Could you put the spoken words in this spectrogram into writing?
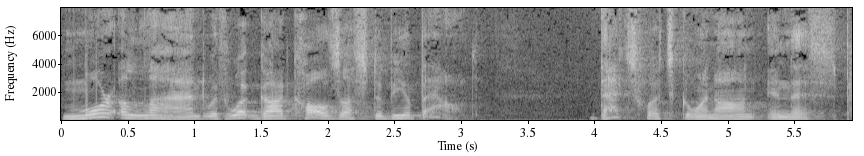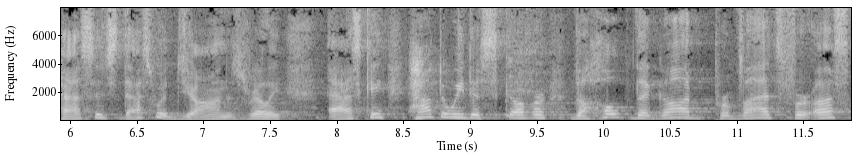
more aligned with what God calls us to be about? That's what's going on in this passage. That's what John is really asking. How do we discover the hope that God provides for us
